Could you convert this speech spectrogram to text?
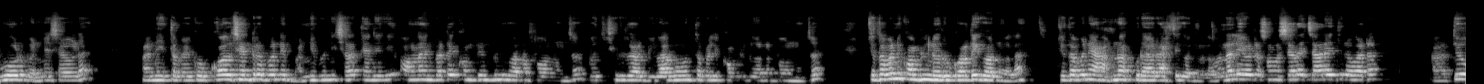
बोर्ड भन्ने छ एउटा अनि तपाईँको कल सेन्टर पनि भन्ने पनि छ। त्यहाँनिर अनलाइनबाटै कम्प्लेन पनि गर्न पाउनुहुन्छ। वैदेशिक रोजगार विभागमा पनि तपाईँले कम्प्लेन गर्न पाउनुहुन्छ। त्यता पनि कम्प्लेनहरू गर्दै गर्नु होला त्यता पनि आफ्ना कुराहरू राख्दै गर्नु होला भन्नाले एउटा समस्यालाई चारैतिरबाट त्यो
